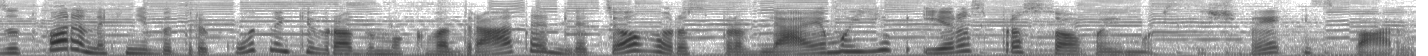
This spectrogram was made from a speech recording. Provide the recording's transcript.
З утворених ніби трикутників робимо квадрати, для цього розправляємо їх і розпрасовуємо всі шви із парою.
